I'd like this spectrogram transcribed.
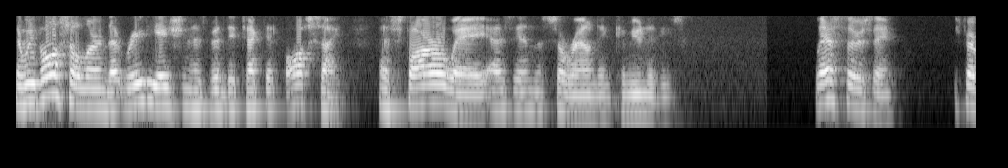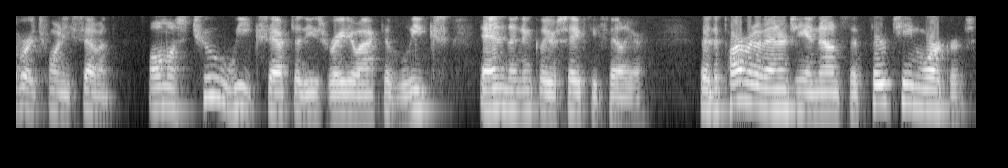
And we've also learned that radiation has been detected off-site as far away as in the surrounding communities. Last Thursday, February 27th, almost two weeks after these radioactive leaks and the nuclear safety failure, the Department of Energy announced that 13 workers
